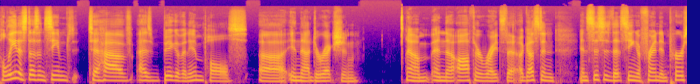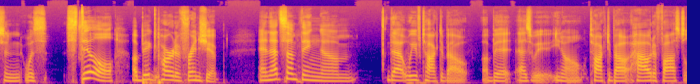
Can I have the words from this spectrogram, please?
Paulinus doesn't seem to have as big of an impulse uh, in that direction. Um, and the author writes that Augustine insisted that seeing a friend in person was still a big part of friendship. And that's something um, that we've talked about a bit as we, you know, talked about how to foster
